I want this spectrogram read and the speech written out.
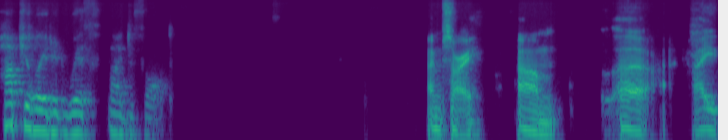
populated with by default? I'm sorry. Um, uh, I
